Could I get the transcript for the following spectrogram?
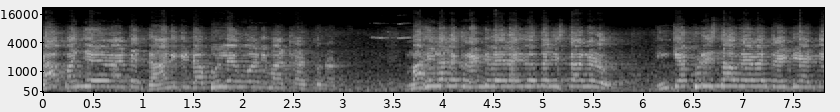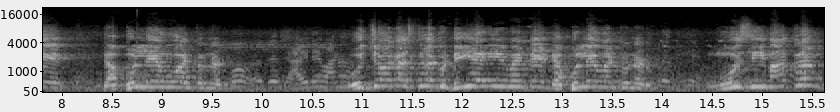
గా పనిచేయమంటే దానికి డబ్బులు లేవు అని మాట్లాడుతున్నాడు. మహిళలకు రెండు వేల ఐదు వందలు ఇస్తా అన్నాడు. ఇంకెప్పుడు ఇస్తావు రేవంత్ రెడ్డి అంటే డబ్బులు లేవు అంటున్నాడు. ఉద్యోగస్తులకు డిఏ ఇవ్వమంటే డబ్బులు లేవు అంటున్నాడు. మూసి మాత్రం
